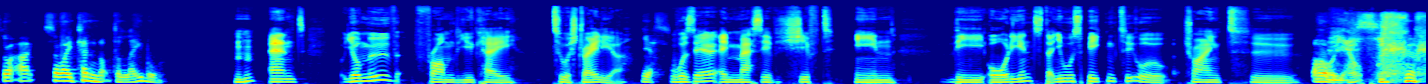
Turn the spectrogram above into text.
so I so I tend not to label. Mm-hmm. And your move from the UK to Australia, yes, was there a massive shift in the audience that you were speaking to or trying to Oh yes.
